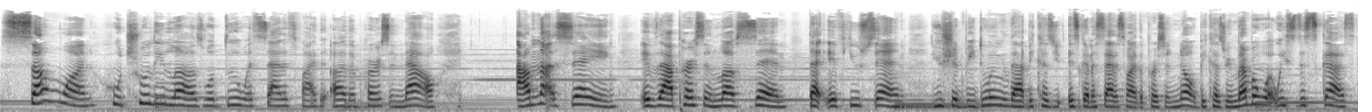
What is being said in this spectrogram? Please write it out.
Someone who truly loves will do what satisfies the other person. Now, I'm not saying if that person loves sin that if you sin, you should be doing that because it's going to satisfy the person. No, because remember what we discussed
